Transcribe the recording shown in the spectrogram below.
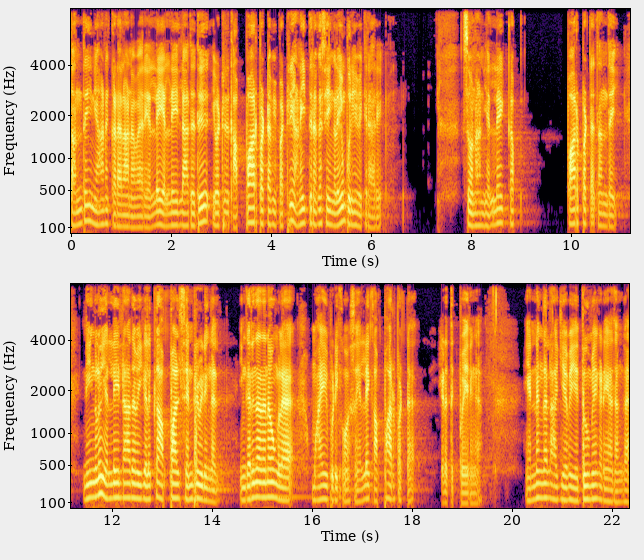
தந்தை ஞானக்கடலானவர் எல்லை எல்லை இல்லாதது இவற்றிற்கு அப்பாற்பட்டவை பற்றி அனைத்து ரகசியங்களையும் புரிய வைக்கிறாரு. ஸோ நான் எல்லை அப்பாற்பட்ட தந்தை. நீங்களும் எல்லை இல்லாதவைகளுக்கு அப்பால் சென்று விடுங்கள். இங்கே இருந்தால் தானே உங்களை மாயை பிடிக்கும். ஸோ எல்லைக்கு அப்பாற்பட்ட இடத்துக்கு போயிருங்க. எண்ணங்கள் ஆகியவை எதுவுமே கிடையாது அங்கே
